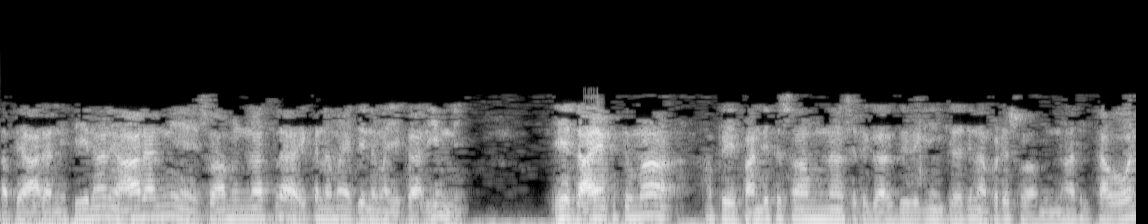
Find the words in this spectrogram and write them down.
අපේ ආරණ්‍ය තියෙනවානේ ආරණ්‍ය ස්වාමීන් වහන්සේලා එක නමයි දෙනමයි එකලා ඉන්නේ. ඒ දායකතුමා අපේ පඬිත ස්වාමීන් වහන්සේට ගල්දුවේ ගිහින් කියලා දෙන අපේ ස්වාමීන් වහන්සේට තව ඕන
